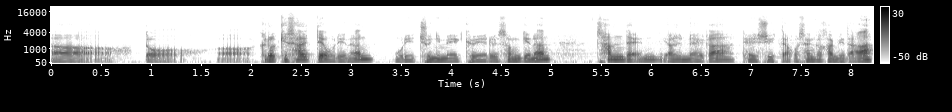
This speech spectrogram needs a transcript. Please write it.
어, 또 어, 그렇게 살 때 우리는 우리 주님의 교회를 섬기는 참된 열매가 될 수 있다고 생각합니다.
